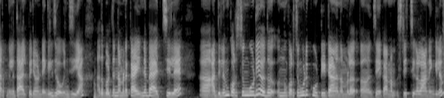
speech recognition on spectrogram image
ആർക്കെങ്കിലും താല്പര്യം ഉണ്ടെങ്കിൽ ജോയിൻ ചെയ്യാം. അതുപോലെ തന്നെ നമ്മുടെ കഴിഞ്ഞ ബാച്ചിലെ അതിലും കുറച്ചും കൂടി അത് ഒന്ന് കുറച്ചും കൂടി കൂട്ടിയിട്ടാണ് നമ്മൾ ചെയ്യുക കാരണം സ്റ്റിച്ചുകളാണെങ്കിലും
